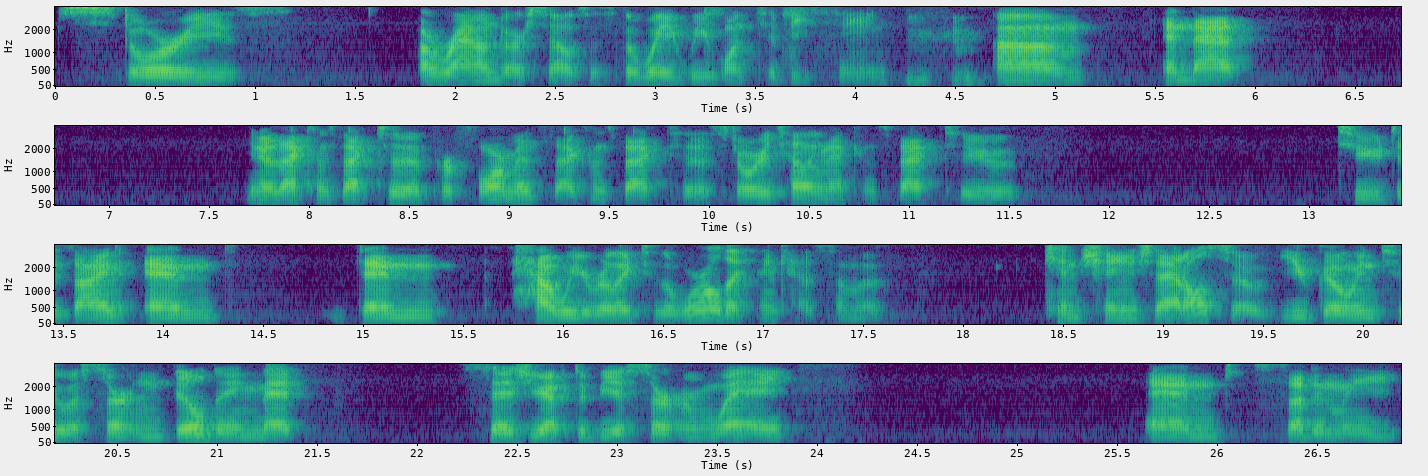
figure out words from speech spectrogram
stories around ourselves as the way we want to be seen Mm-hmm. um, and that you know that comes back to performance that comes back to storytelling that comes back to to design and then how we relate to the world i think has some of can change that also you go into a certain building that says you have to be a certain way and suddenly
